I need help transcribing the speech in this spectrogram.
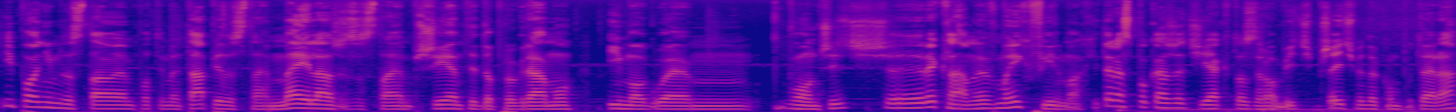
i po nim dostałem, po tym etapie dostałem maila, że zostałem przyjęty do programu i mogłem włączyć e, reklamy w moich filmach. I teraz pokażę Ci jak to zrobić. Przejdźmy do komputera.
